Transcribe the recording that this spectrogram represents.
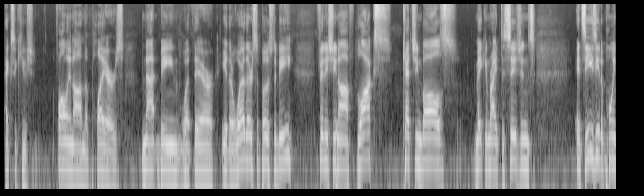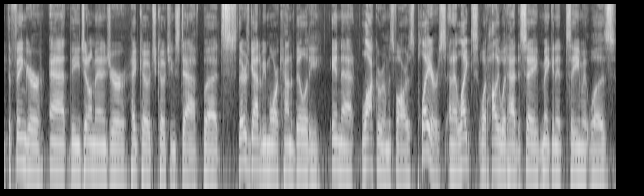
execution, falling on the players not being what they're either where they're supposed to be, finishing off blocks, catching balls, making right decisions it's easy to point the finger at the general manager, head coach, coaching staff, but there's got to be more accountability in that locker room as far as players. And I liked what Hollywood had to say, making it seem it was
